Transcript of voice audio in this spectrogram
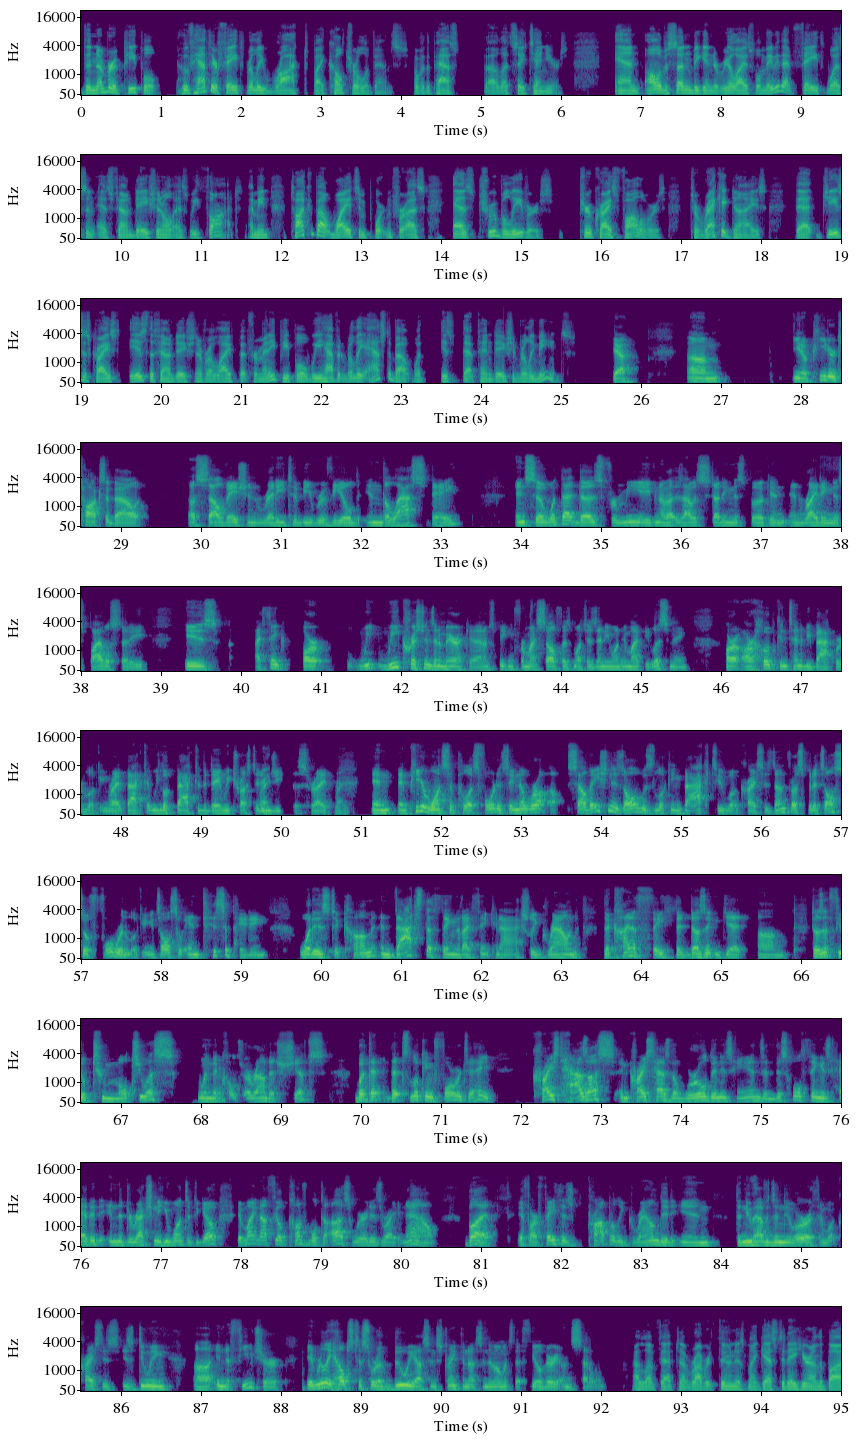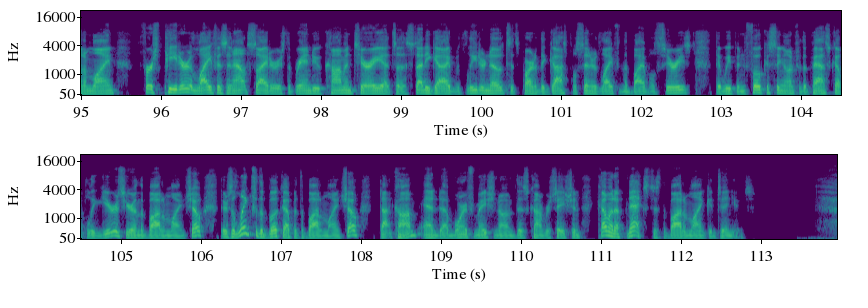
The number of people who've had their faith really rocked by cultural events over the past, uh, let's say, 10 years. And all of a sudden begin to realize, well, maybe that faith wasn't as foundational as we thought. I mean, talk about why it's important for us as true believers, true Christ followers, to recognize that Jesus Christ is the foundation of our life, but for many people, we haven't really asked about what is that foundation really means. Yeah. Um, you know, Peter talks about a salvation ready to be revealed in the last day. And so, what that does for me, even as I was studying this book and, and writing this Bible study, is I think our we we Christians in America, and I'm speaking for myself as much as anyone who might be listening, our, our hope can tend to be backward looking, right? Back to we look back to the day we trusted right. in Jesus, right? Right. And and Peter wants to pull us forward and say, no, we're all, salvation is always looking back to what Christ has done for us, but it's also forward looking. It's also anticipating what is to come, and that's the thing that I think can actually ground the kind of faith that doesn't get um, doesn't feel tumultuous when mm-hmm. the culture around us shifts, but that that's looking forward to, hey, Christ has us and Christ has the world in his hands, and this whole thing is headed in the direction he wants it to go. It might not feel comfortable to us where it is right now, but if our faith is properly grounded in the new heavens and new earth and what Christ is, is doing uh, in the future, it really helps to sort of buoy us and strengthen us in the moments that feel very unsettling. I love that. Uh, Robert Thune is my guest today here on the bottom line. First Peter, Life as an Outsider is the brand new commentary. It's a study guide with leader notes. It's part of the Gospel Centered Life in the Bible series that we've been focusing on for the past couple of years here on the Bottom Line Show. There's a link for the book up at thebottomlineshow.com and uh, more information on this conversation coming up next as the bottom line continues.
